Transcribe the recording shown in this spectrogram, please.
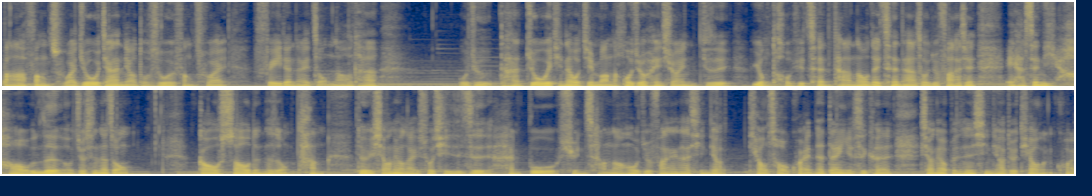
把它放出来，就我家的鸟都是会放出来飞的那种。然后它我就它就会停在我肩膀，然后我就很喜欢就是用头去蹭它，然后我在蹭它的时候就发现，诶，它身体好热哦，就是那种高烧的那种烫，对于小鸟来说其实是很不寻常。然后我就发现它心跳跳超快，那当然也是可能小鸟本身心跳就跳很快。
